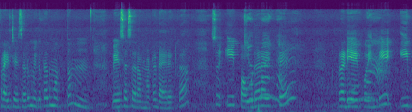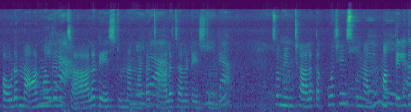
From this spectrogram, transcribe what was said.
ఫ్రై చేశారు. మిగతాది మొత్తం వేసేసారనమాట డైరెక్ట్గా. సో ఈ పౌడర్ అయితే రెడీ అయిపోయింది. ఈ పౌడర్ నార్మల్గానే చాలా టేస్ట్ ఉందన్నమాట. చాలా చాలా టేస్ట్ ఉంది. సో మేము చాలా తక్కువ చేసుకున్నాము. మాకు తెలీదు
